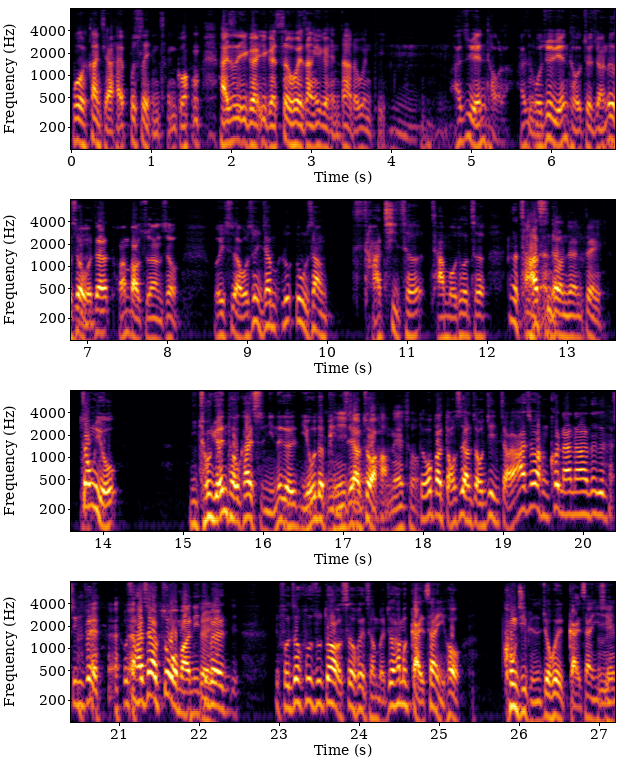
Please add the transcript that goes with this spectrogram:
不过看起来还不是很成功，还是一个一个社会上一个很大的问题。嗯，还是源头了，还是我觉得源头最重要。那个时候我在环保署上的时候，我也是啊，我说你在路路上查汽车、查摩托车，那个查死的，对，中油。你从源头开始，你那个油的品质要做好。没错，对，我把董事长总经理找啊，说很困难啊，那个经费，我说还是要做嘛，你这个，否则付出多少社会成本？就他们改善以后，空气品质就会改善一些。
